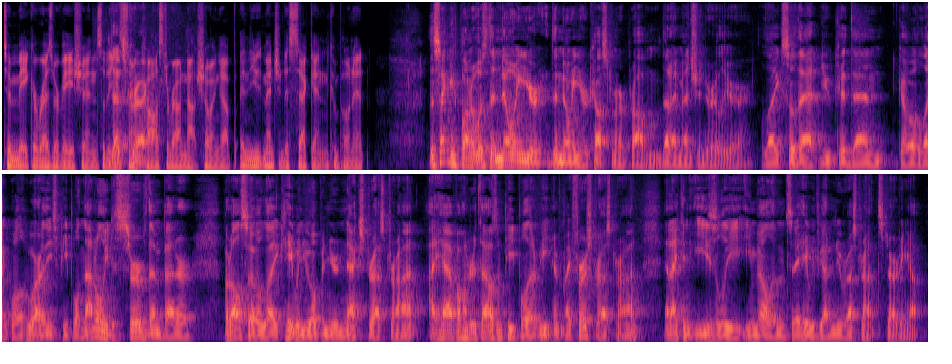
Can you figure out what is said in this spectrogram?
to make a reservation so that That's you save correct. cost around not showing up. And you mentioned a second component. The second component was the knowing your the knowing your customer problem that I mentioned earlier. Like so that you could then go like, well, who are these people? Not only to serve them better, but also like, hey, when you open your next restaurant, I have 100,000 people that have eaten at my first restaurant and I can easily email them and say, "Hey, we've got a new restaurant starting up."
